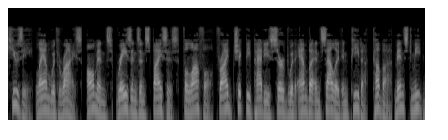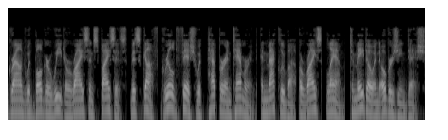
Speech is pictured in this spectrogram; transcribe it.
kuzi lamb with rice, almonds, raisins and spices, falafel fried chickpea patties served with amba and salad in pita, kubba minced meat ground with bulgur wheat or rice and spices, misguf grilled fish with pepper and tamarind, and makluba a rice, lamb, tomato and aubergine dish.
